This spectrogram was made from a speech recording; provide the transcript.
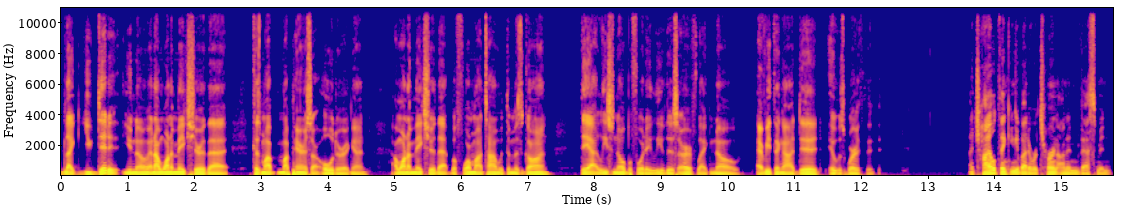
like you did it, you know? And I want to make sure that, because my, my parents are older again, I want to make sure that before my time with them is gone, they at least know before they leave this earth, like, no, everything I did, it was worth it. A child thinking about a return on investment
